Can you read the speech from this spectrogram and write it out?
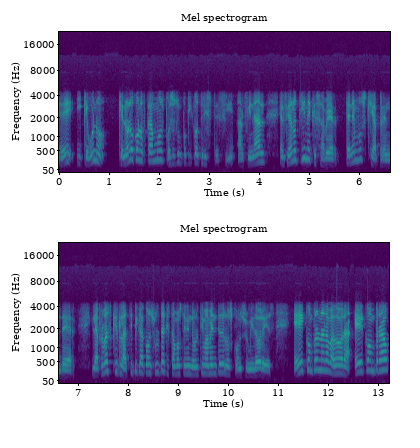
¿eh? Y que bueno, que no lo conozcamos, pues es un poquito triste, sí. Al final, el ciudadano tiene que saber, tenemos que aprender. Y la prueba es que es la típica consulta que estamos teniendo últimamente de los consumidores. He comprado una lavadora, he comprado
